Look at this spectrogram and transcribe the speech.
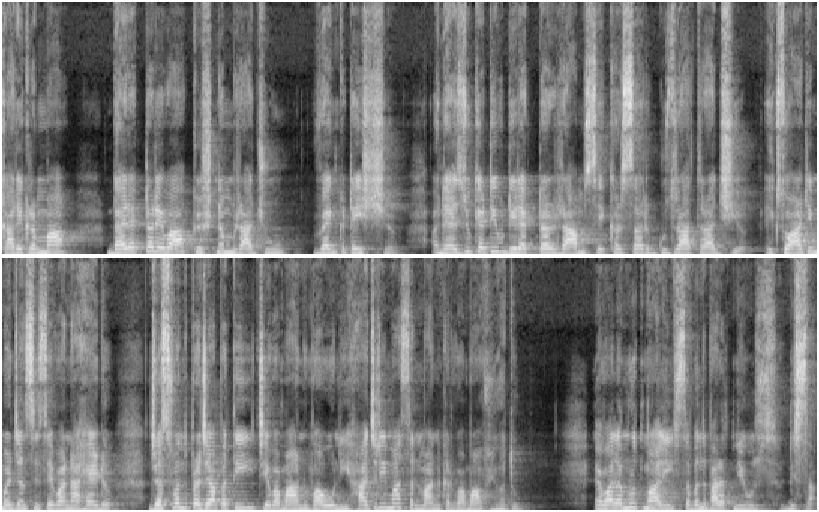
કાર્યક્રમમાં ડાયરેક્ટર એવા કૃષ્ણમ રાજુ, વેંકટેશ અને executive director Ram Shekhar sir, Gujarat રાજ્ય. એકસો આઠ ઇમરજન્સી સેવાના હેડ જસવંત પ્રજાપતિ જેવા મહાનુભાવોની હાજરીમાં સન્માન કરવામાં આવ્યું હતું. અહેવાલ અમૃત માળી, સંબંધ ભારત ન્યૂઝ, ડીસા.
